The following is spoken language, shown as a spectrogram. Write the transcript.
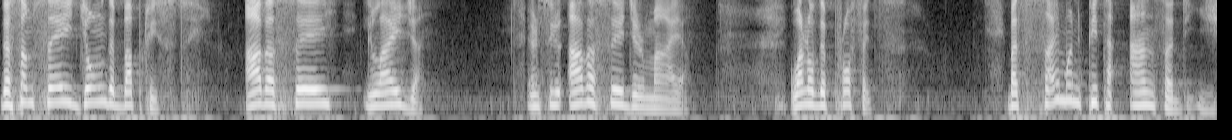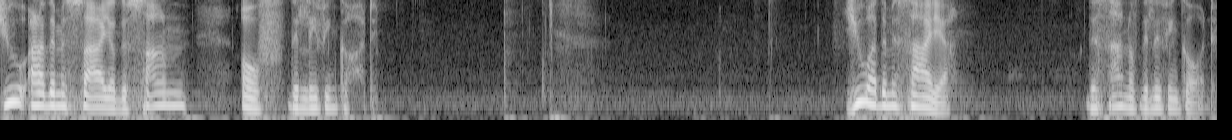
That some say John the Baptist, others say Elijah, and still others say Jeremiah, one of the prophets. But Simon Peter answered, You are the Messiah, the Son of the living God. You are the Messiah, the Son of the living God.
